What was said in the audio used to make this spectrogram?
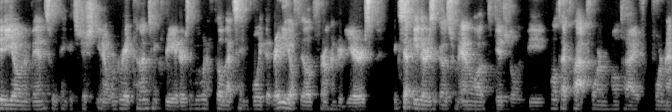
video and events. We think it's just, you know, we're great content creators and we want to fill that same void that radio filled for 100 years, except either as it goes from analog to digital and be multi platform, multi format.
